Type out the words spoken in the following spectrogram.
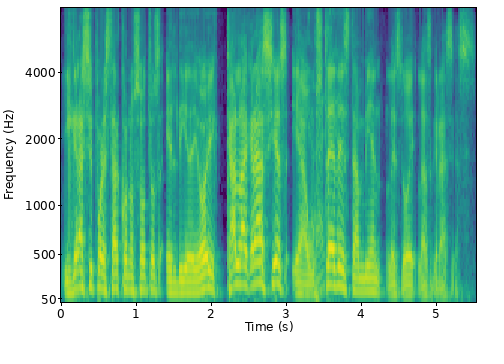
y gracias por estar con nosotros el día de hoy. Carla, gracias y a gracias. ustedes también les doy las gracias.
